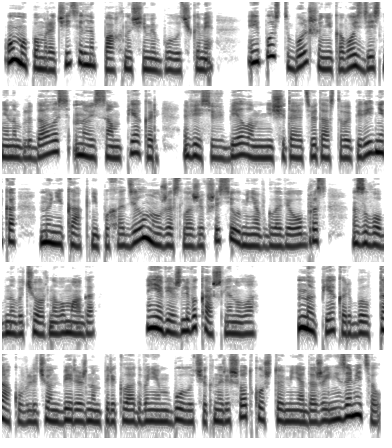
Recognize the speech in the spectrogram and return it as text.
умопомрачительно пахнущими булочками — и пусть больше никого здесь не наблюдалось, но и сам пекарь, весь в белом, не считая цветастого передника, но никак не походил на уже сложившийся у меня в голове образ злобного черного мага. Я вежливо кашлянула. Но пекарь был так увлечен бережным перекладыванием булочек на решетку, что меня даже и не заметил.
